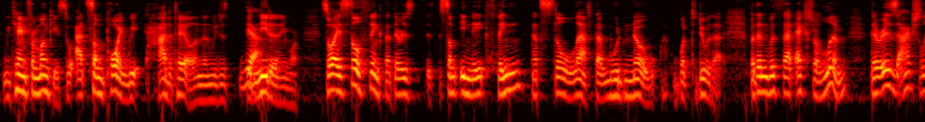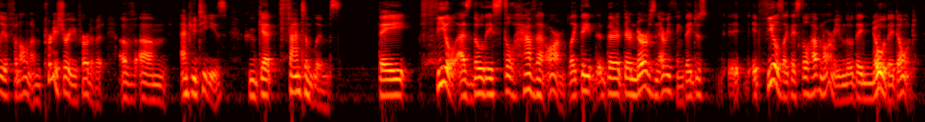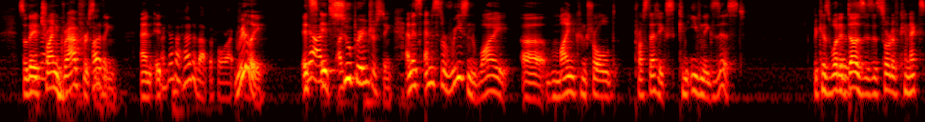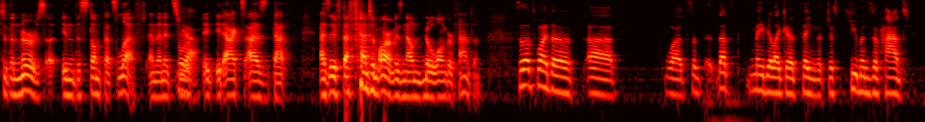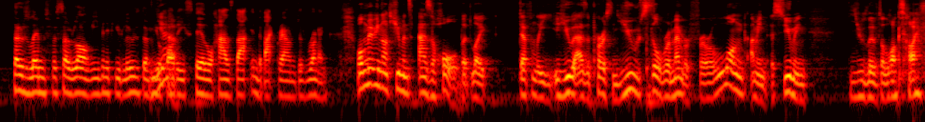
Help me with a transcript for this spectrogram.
we came from monkeys, so at some point we had a tail, and then we just didn't Yeah. need it anymore. So I still think that there is some innate thing that's still left that would know what to do with that. But then with that extra limb, there is actually a phenomenon. I'm pretty sure you've heard of it of um, amputees who get phantom limbs. They feel as though they still have that arm, like they their their nerves and everything. They just it, it feels like they still have an arm, even though they know they don't. So they I've try and grab for heard of- something, and it i've never heard of that before actually Really? It's Yeah, it's I- super interesting, and it's and it's the reason why uh, mind controlled prosthetics can even exist. Because what it does is it sort of connects to the nerves uh, in the stump that's left, and then it sort of it, it acts as that as if that phantom arm is now no longer phantom. so that's why the uh what so that's maybe like a thing that just humans have had those limbs for so long even if you lose them your Yeah. body still has that in the background just running Well, maybe not humans as a whole, but like definitely you as a person, you still remember for a long. I mean, assuming you lived a long time.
